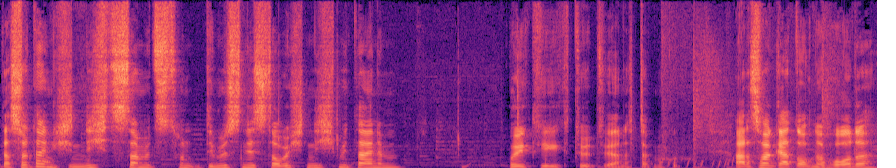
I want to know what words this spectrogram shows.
Das sollte eigentlich nichts damit zu tun. Die müssen jetzt, glaube ich, nicht mit einem Projektil getötet werden. Das mal gucken. Ah, das war gerade auch eine Horde.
